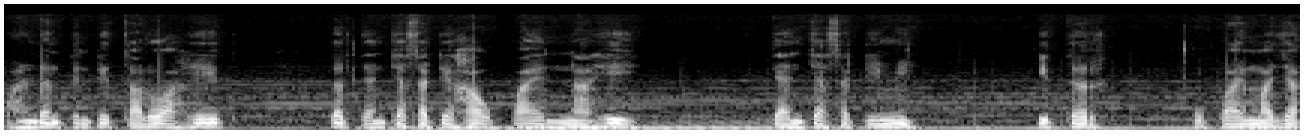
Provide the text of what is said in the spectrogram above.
भांडण तंटे चालू आहेत तर त्यांच्यासाठी हा उपाय नाही. त्यांच्यासाठी मी इतर उपाय माझ्या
